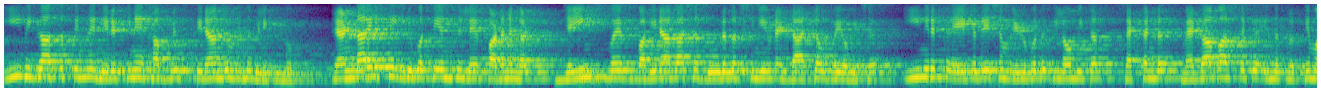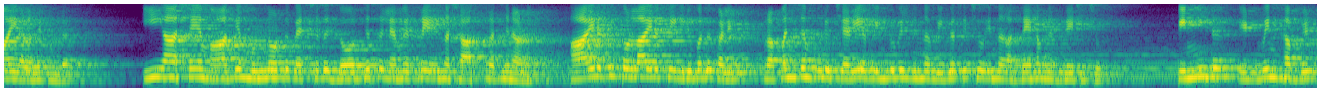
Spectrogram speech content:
ഈ വികാസത്തിന്റെ നിരക്കിനെ ഹബിൾ സ്ഥിരാങ്കം എന്ന് വിളിക്കുന്നു. രണ്ടായിരത്തി ഇരുപത്തിയഞ്ചിലെ പഠനങ്ങൾ ജെയിംസ് വെബ് ബഹിരാകാശ ദൂരദർശിനിയുടെ ഡാറ്റ ഉപയോഗിച്ച് ഈ നിരക്ക് ഏകദേശം എഴുപത് കിലോമീറ്റർ സെക്കൻഡ് മെഗാബാർസെക്ക് എന്ന് കൃത്യമായി അളന്നിട്ടുണ്ട് ഈ ആശയം ആദ്യം മുന്നോട്ട് വെച്ചത് ജോർജസ് ലെമെത്രെ എന്ന ശാസ്ത്രജ്ഞനാണ്. ആയിരത്തി തൊള്ളായിരത്തി ഇരുപതുകളിൽ പ്രപഞ്ചം ഒരു ചെറിയ ബിന്ദുവിൽ നിന്ന് വികസിച്ചു എന്ന് അദ്ദേഹം നിർദ്ദേശിച്ചു. പിന്നീട് എഡ്വിൻ ഹബിൾ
